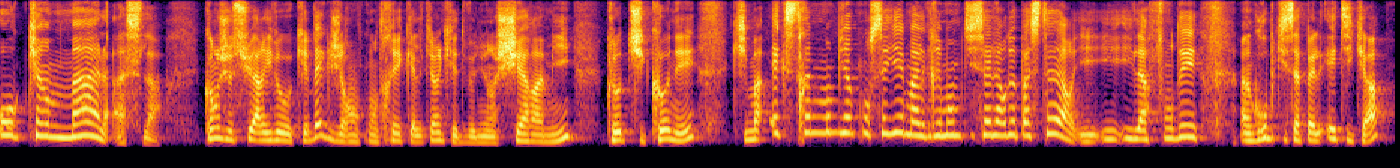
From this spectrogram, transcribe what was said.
aucun mal à cela. Quand je suis arrivé au Québec, j'ai rencontré quelqu'un qui est devenu un cher ami, Claude Ciccone, qui m'a extrêmement bien conseillé malgré mon petit salaire de pasteur. Il, a fondé un groupe qui s'appelle Etika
